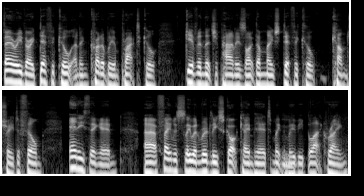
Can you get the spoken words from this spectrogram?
very, very difficult and incredibly impractical, given that Japan is like the most difficult country to film anything in. Uh, famously, when Ridley Scott came here to make the Mm. movie Black Rain,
